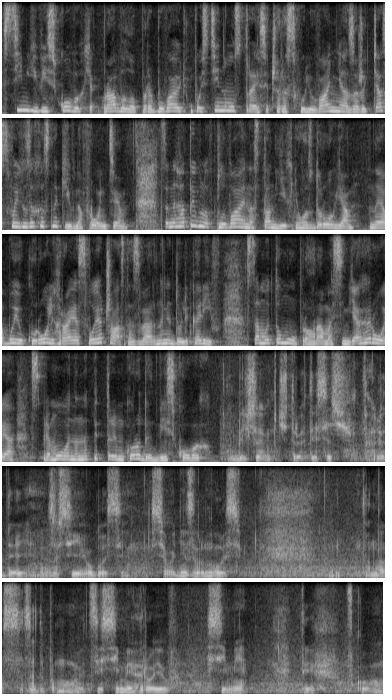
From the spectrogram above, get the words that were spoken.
Сім'ї військових, як правило, перебувають у постійному стресі через хвилювання за життя своїх захисників на фронті. Це негативно впливає на стан їхнього здоров'я. Неабияку роль грає своєчасне звернення до лікарів. Саме тому програма Сім'я героя спрямована на підтримку родин військових. Більше 4 тисяч людей з усієї області сьогодні звернулись до нас за допомогою. Це сім'ї героїв, сім'ї тих, в кого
